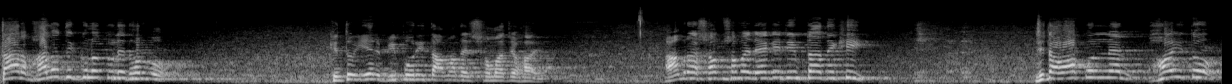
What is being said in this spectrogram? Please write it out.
তার ভালো দিকগুলো তুলে ধরব। কিন্তু এর বিপরীত আমাদের সমাজে হয়। আমরা সব সময় নেগেটিভটা দেখি। যেটা অকল্যাণ হয়তো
